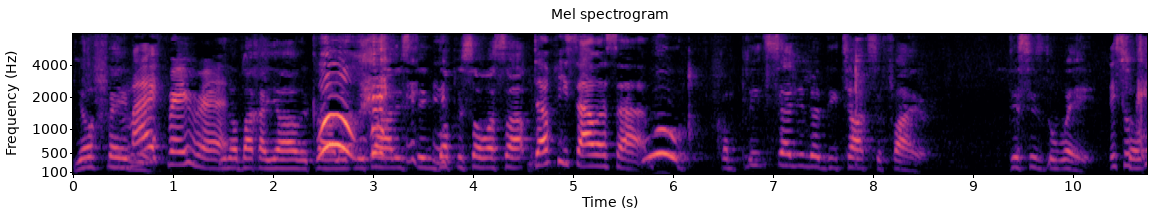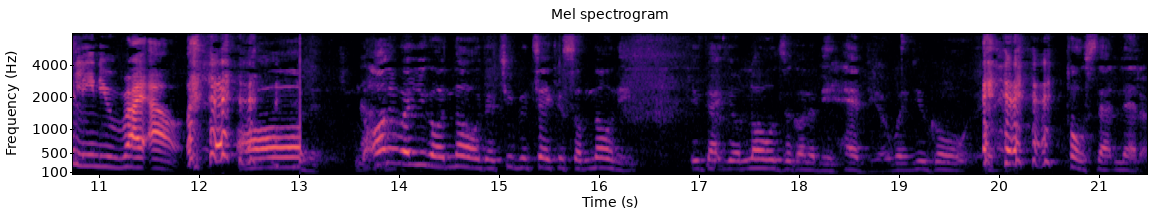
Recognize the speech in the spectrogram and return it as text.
Your favorite. My favorite. You know, back at y'all, we call, it, we call this thing Duppy Sour Sop. Duppy soursop. Woo! Complete cellular detoxifier. This is the way. This will clean you right out. all of it. The only way you're going to know that you've been taking some noni is that your loads are going to be heavier when you go post that letter.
